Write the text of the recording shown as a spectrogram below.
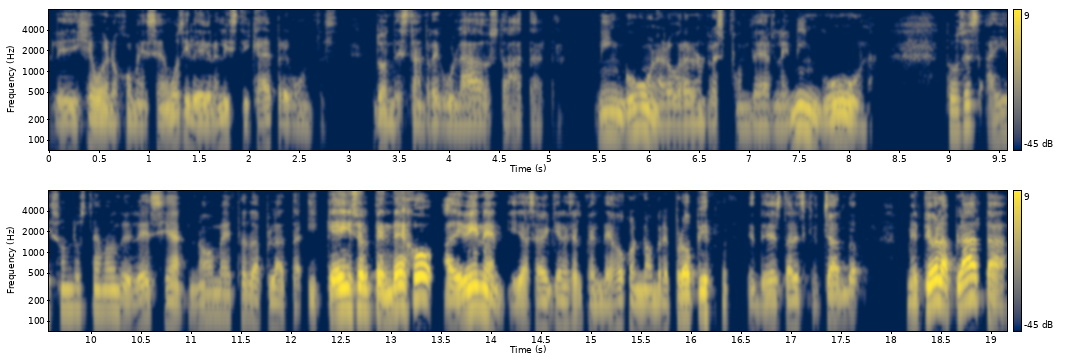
Le dije, bueno, comencemos y le di una listica de preguntas. ¿Dónde están regulados? Ta, ta, ta. Ninguna lograron responderle, ninguna. Entonces, ahí son los temas donde le decía, no metas la plata. ¿Y qué hizo el pendejo? Adivinen. Y ya saben quién es el pendejo con nombre propio. Debe estar escuchando. Metió la plata.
